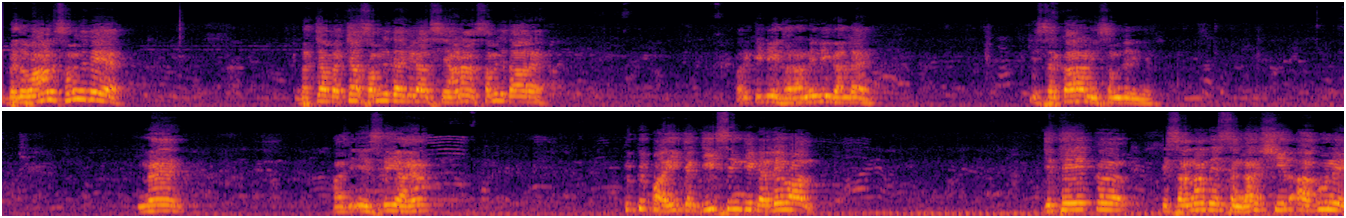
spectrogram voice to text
ਵਿਦਵਾਨ ਸਮਝਦੇ ਆ। ਬੱਚਾ ਬੱਚਾ ਸਮਝਦਾ ਜਿਹੜਾ ਸਿਆਣਾ ਸਮਝਦਾਰ ਹੈ। ਪਰ ਕਿੰਨੀ ਹੈਰਾਨੀ ਦੀ ਗੱਲ ਹੈ ਕਿ ਸਰਕਾਰਾਂ ਨਹੀਂ ਸਮਝ ਰਹੀਆਂ। ਮੈਂ ਅੱਜ ਇਸ ਲਈ ਆਇਆ। ਕਿਉਂਕਿ ਭਾਈ ਜਗਜੀਤ ਸਿੰਘ ਜੀ ਡੱਲੇਵਾਲ, ਜਿੱਥੇ ਇੱਕ ਕਿਸਾਨਾਂ ਦੇ ਸੰਘਰਸ਼ਸ਼ੀਲ ਆਗੂ ਨੇ,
